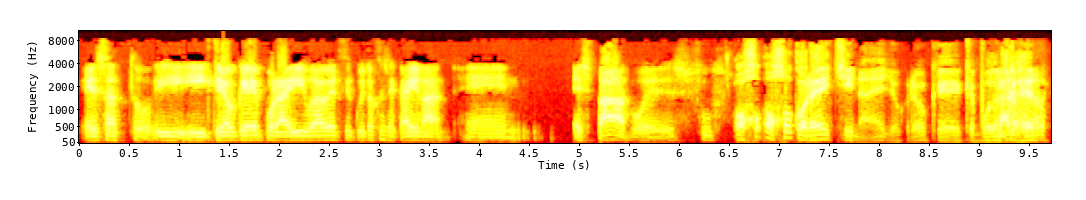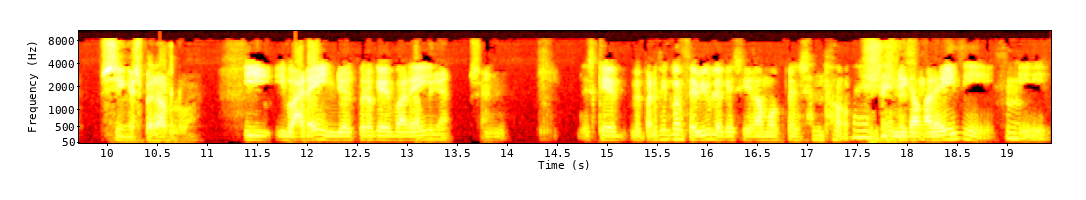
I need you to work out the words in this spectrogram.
Exacto, y, y creo que por ahí va a haber circuitos que se caigan. En Spa, pues, uf. Ojo, ojo Corea y China, eh, yo creo que, que pueden Claro, caer claro. sin esperarlo. y, y Bahrein, yo espero que Bahrein, También, sí. es que me parece inconcebible que sigamos pensando en, en ir a Bahrein y, Hmm. y,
